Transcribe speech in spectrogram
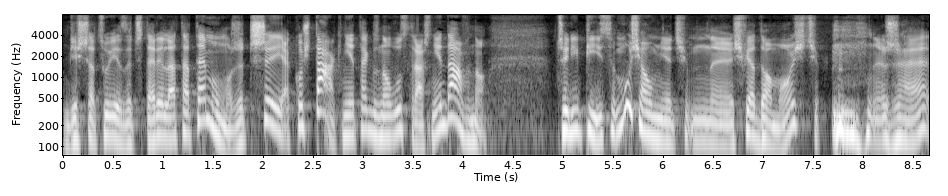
gdzieś szacuję, ze 4 lata temu, może 3, jakoś tak, nie tak znowu strasznie dawno. Czyli PiS musiał mieć mm, świadomość, że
